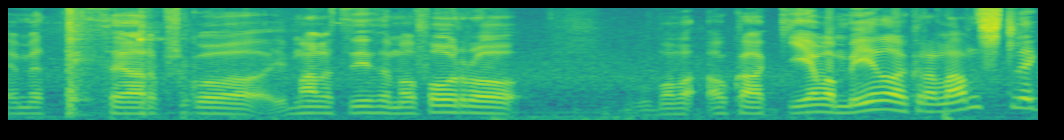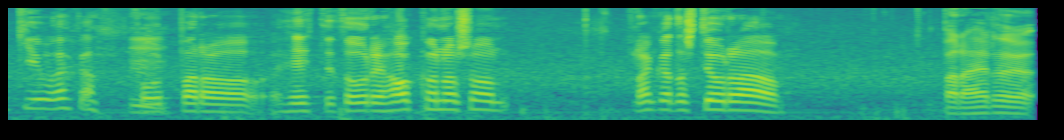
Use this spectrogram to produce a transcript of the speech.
einmitt þegar, sko, ég man eftir því þegar maður fór og og maður ákvað að gefa mið á einhverja landsleiki og eitthvað Mm. fór bara og hitti Þóri Hákonarsson frangatastjóra og bara, heyrðu,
